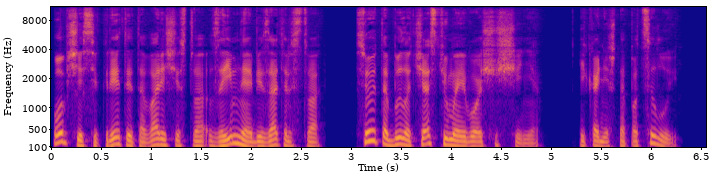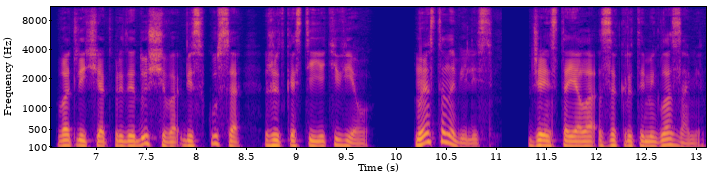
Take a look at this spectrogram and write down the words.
Общие секреты, товарищество, взаимные обязательства – все это было частью моего ощущения. И, конечно, поцелуй. В отличие от предыдущего, без вкуса жидкости Етивео. Мы остановились. Джейн стояла с закрытыми глазами.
